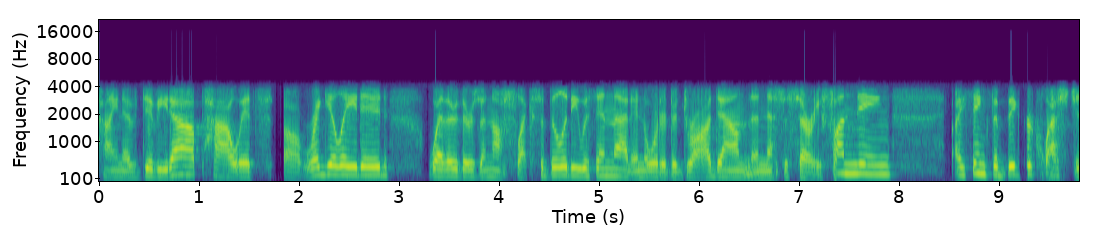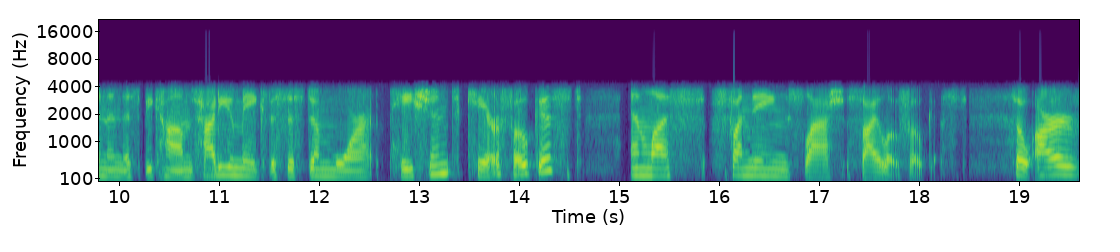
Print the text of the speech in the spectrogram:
kind of divvied up, how it's uh, regulated, whether there's enough flexibility within that in order to draw down the necessary funding. I think the bigger question in this becomes how do you make the system more patient care focused and less funding slash silo focused? So, our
